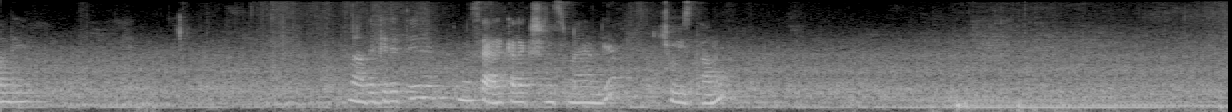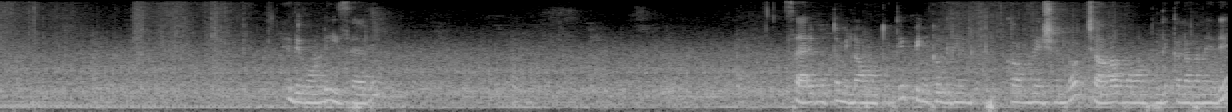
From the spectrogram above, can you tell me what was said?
అండి. నా దగ్గర అయితే కొన్ని శారీ కలెక్షన్స్ ఉన్నాయండి. చూపిస్తాను. ఇదిగోండి ఈ శారీ. శారీ మొత్తం ఇలా ఉంటుంది. పింక్ గ్రీన్ కాంబినేషన్లో చాలా బాగుంటుంది కలర్ అనేది.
